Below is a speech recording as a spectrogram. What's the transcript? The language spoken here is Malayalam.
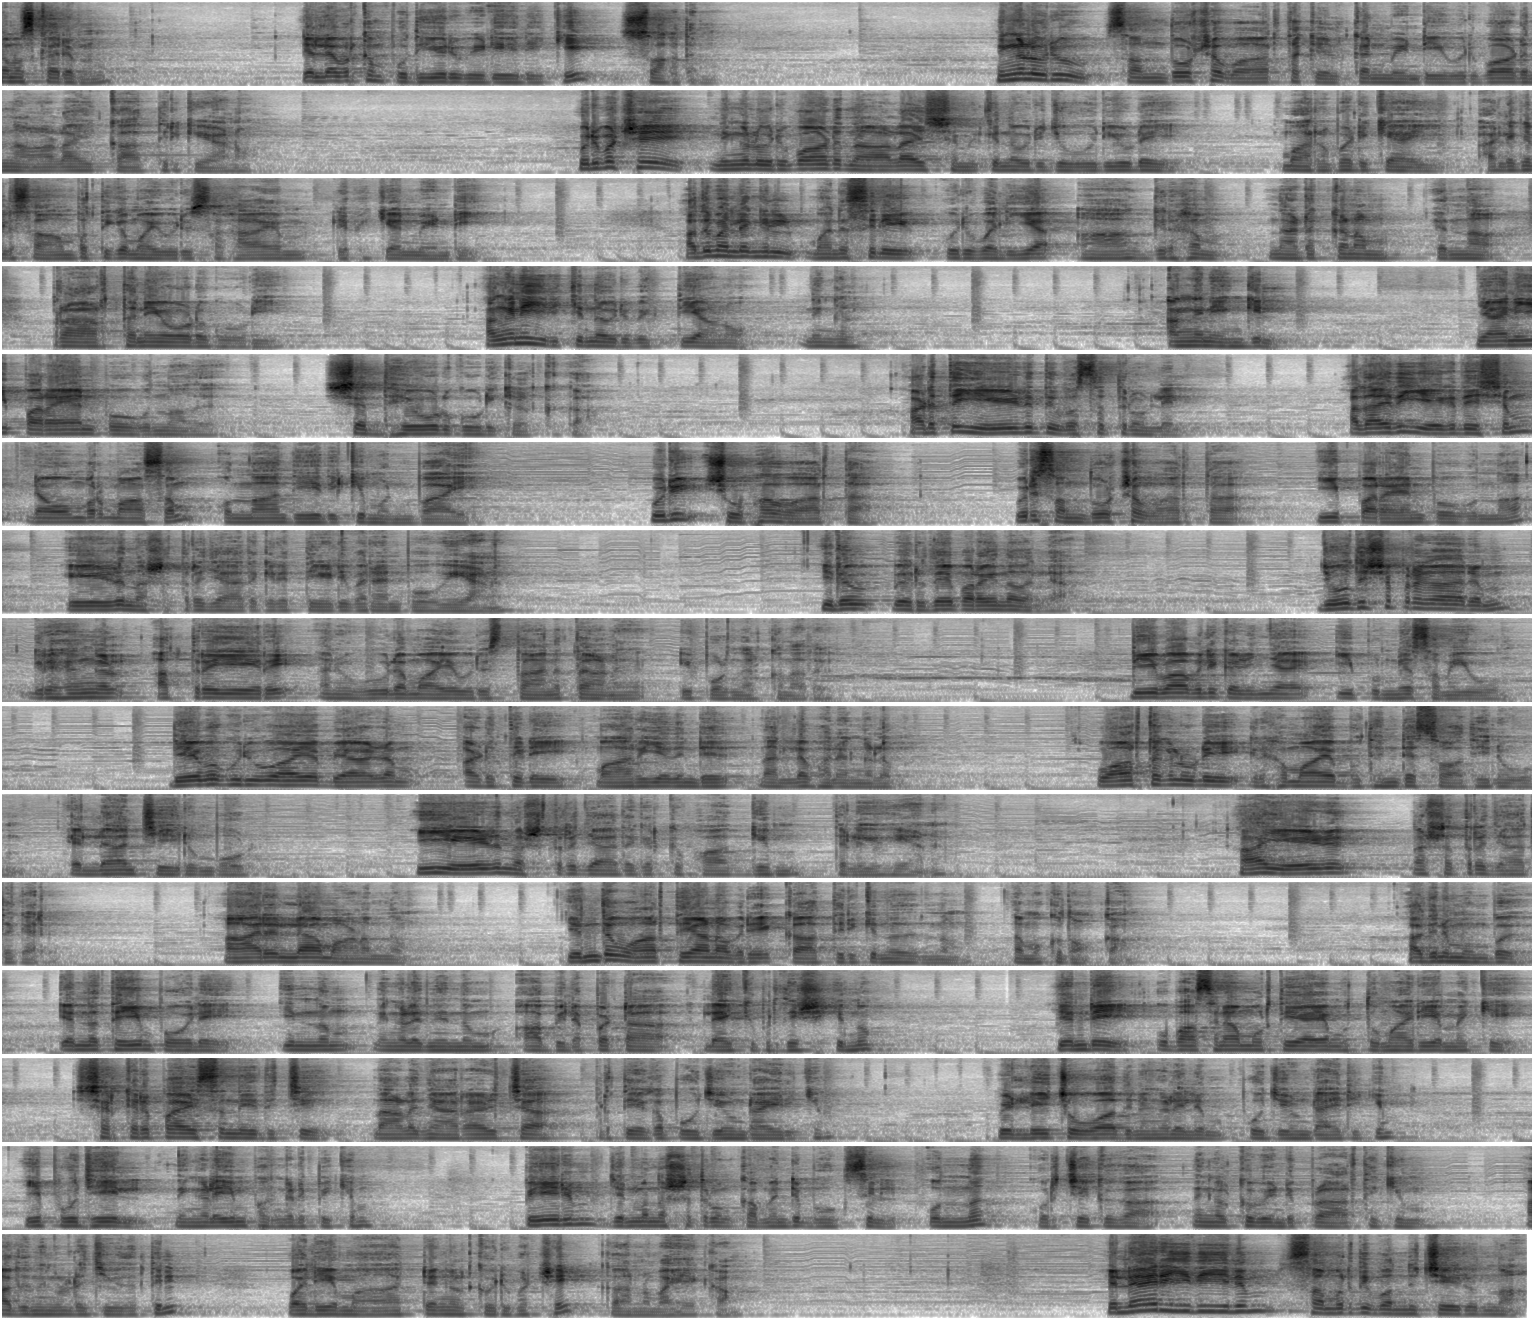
നമസ്കാരം. എല്ലാവർക്കും പുതിയൊരു വീഡിയോയിലേക്ക് സ്വാഗതം. നിങ്ങളൊരു സന്തോഷ വാർത്ത കേൾക്കാൻ വേണ്ടി ഒരുപാട് നാളായി കാത്തിരിക്കുകയാണോ? ഒരുപക്ഷെ നിങ്ങൾ ഒരുപാട് നാളായി ശ്രമിക്കുന്ന ഒരു ജോലിയുടെ മറുപടിക്കായി അല്ലെങ്കിൽ സാമ്പത്തികമായി ഒരു സഹായം ലഭിക്കാൻ വേണ്ടി. അതുമല്ലെങ്കിൽ മനസ്സിലെ ഒരു വലിയ ആഗ്രഹം നടക്കണം എന്ന പ്രാർത്ഥനയോടുകൂടി. അങ്ങനെ ഇരിക്കുന്ന ഒരു വ്യക്തിയാണോ നിങ്ങൾ? അങ്ങനെയെങ്കിൽ ഞാൻ ഈ പറയാൻ പോകുന്നത് ശ്രദ്ധയോടുകൂടി കേൾക്കുക. അടുത്ത ഏഴ് ദിവസത്തിനുള്ളിൽ അതായത് ഏകദേശം നവംബർ മാസം ഒന്നാം തീയതിക്ക് മുൻപായി ഒരു ശുഭവാർത്ത ഒരു സന്തോഷ വാർത്ത ഈ പറയാൻ പോകുന്ന ഏഴ് നക്ഷത്ര ജാതകരെ തേടി വരാൻ പോവുകയാണ്. ഇത് വെറുതെ പറയുന്നതല്ല. ജ്യോതിഷപ്രകാരം ഗ്രഹങ്ങൾ അത്രയേറെ അനുകൂലമായ ഒരു സ്ഥാനത്താണ് ഇപ്പോൾ നിൽക്കുന്നത്. ദീപാവലി കഴിഞ്ഞ ഈ പുണ്യസമയവും ദേവഗുരുവായ വ്യാഴം അടുത്തിടെ മാറിയതിന്റെ നല്ല ഫലങ്ങളും വാർത്തകളുടെ ഗ്രഹമായ ബുധന്റെ സ്വാധീനവും എല്ലാം ചേരുമ്പോൾ ഈ ഏഴ് നക്ഷത്ര ജാതകർക്ക് ഭാഗ്യം തെളിയുകയാണ്. ആ ഏഴ് നക്ഷത്ര ജാതകർ ആരെല്ലാമാണെന്നും എന്ത് വാർത്തയാണ് അവരെ കാത്തിരിക്കുന്നതെന്നും നമുക്ക് നോക്കാം. അതിനു മുമ്പ് എന്നത്തെയും പോലെ ഇന്നും നിങ്ങളിൽ നിന്നും ആ വിലപ്പെട്ട ലൈക്ക് പ്രതീക്ഷിക്കുന്നു. എന്റെ ഉപാസനാമൂർത്തിയായ മുത്തുമാരിയമ്മയ്ക്ക് ശർക്കര പായസം നീതിച്ച് നാളെ ഞായറാഴ്ച പ്രത്യേക പൂജയുണ്ടായിരിക്കും. വെള്ളി ചൊവ്വ ദിനങ്ങളിലും പൂജയുണ്ടായിരിക്കും. ഈ പൂജയിൽ നിങ്ങളെയും പങ്കെടുപ്പിക്കും. പേരും ജന്മനക്ഷത്രവും കമന്റ് ബോക്സിൽ ഒന്ന് കുറിച്ചേക്കുക. നിങ്ങൾക്ക് വേണ്ടി പ്രാർത്ഥിക്കും. അത് നിങ്ങളുടെ ജീവിതത്തിൽ വലിയ മാറ്റങ്ങൾക്ക് ഒരുപക്ഷെ കാരണമായേക്കാം. എല്ലാ രീതിയിലും സമൃദ്ധി വന്നു ചേരുന്ന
